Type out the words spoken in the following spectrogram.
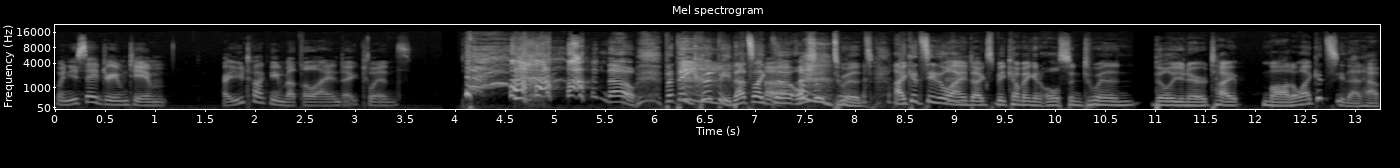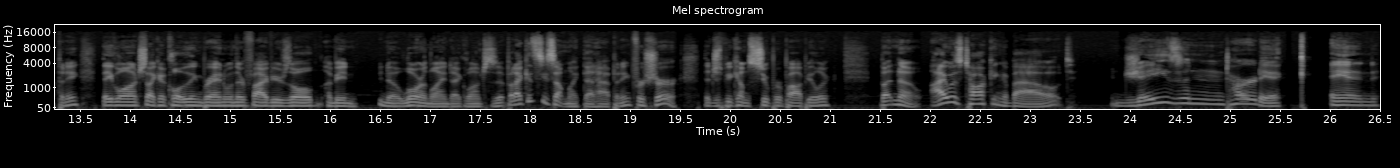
When you say dream team, are you talking about the Luyendyk twins? no, but they could be. That's like the oh. Olsen twins. I could see the Luyendyks becoming an Olsen twin billionaire type model. I could see that happening. They launch like a clothing brand when they're five years old. I mean, you know, Lauren Luyendyk launches it, but I could see something like that happening for sure. That just becomes super popular. But no, I was talking about Jason Tartick and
